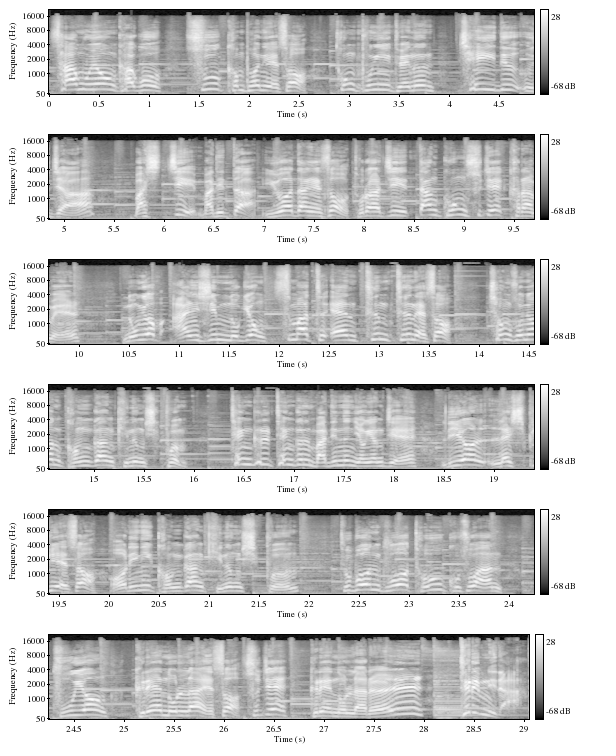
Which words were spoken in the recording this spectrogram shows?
사무용 가구 수 컴퍼니에서 통풍이 되는 체이드 의자, 맛있지 맛있다 유화당에서 도라지 땅콩 수제 카라멜, 농협 안심 녹용 스마트 앤 튼튼에서 청소년 건강 기능 식품, 탱글탱글 맛있는 영양제 리얼 레시피에서 어린이 건강 기능 식품 두 번 구워 더욱 고소한 구형 그래놀라에서 수제 그래놀라를 드립니다.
